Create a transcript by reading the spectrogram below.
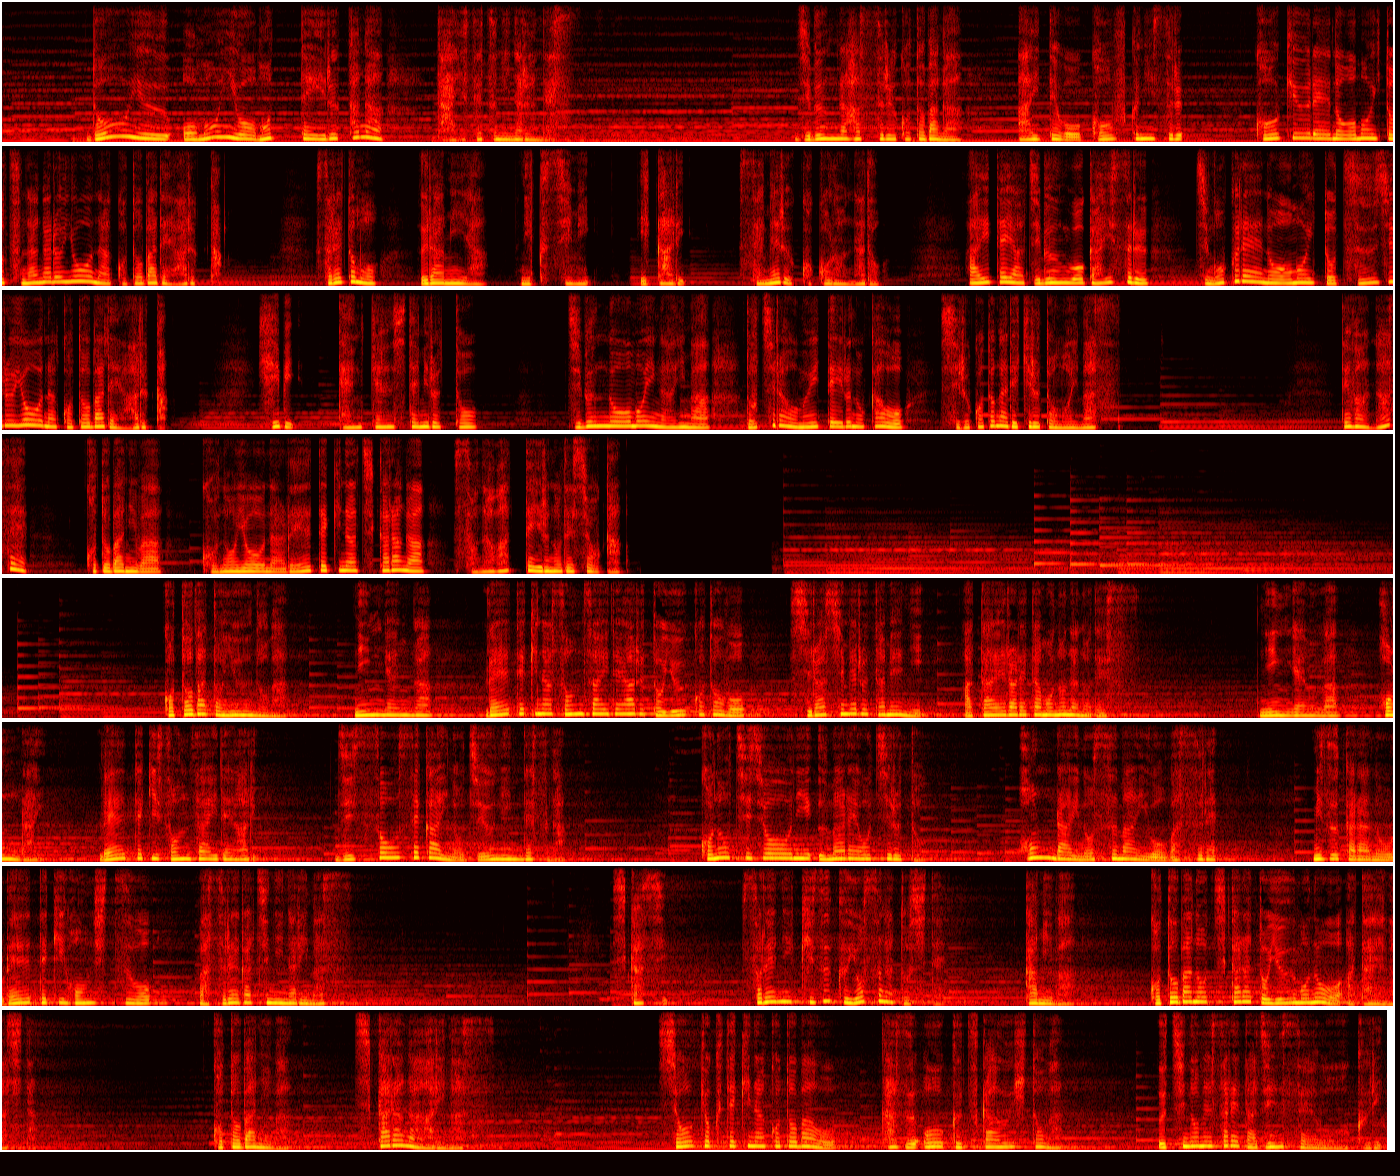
どういう思いを持っているかが大切になるんです。自分が発する言葉が相手を幸福にする。高級霊の思いとつながるような言葉であるか。それとも恨みや憎しみ怒り責める心など相手や自分を害する地獄霊の思いと通じるような言葉であるか。日々点検してみると自分の思いが今どちらを向いているのかを知ることができると思います。ではなぜ言葉にはこのような霊的な力が備わっているのでしょうか？言葉というのは人間が霊的な存在であるということを知らしめるために与えられたものなのです。人間は本来霊的存在であり実相世界の住人ですがこの地上に生まれ落ちると本来の住まいを忘れ自らの霊的本質を忘れがちになります。しかしそれに気づくよすがとして神は言葉の力というものを与えました。言葉には力があります。消極的な言葉を数多く使う人は打ちのめされた人生を送り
